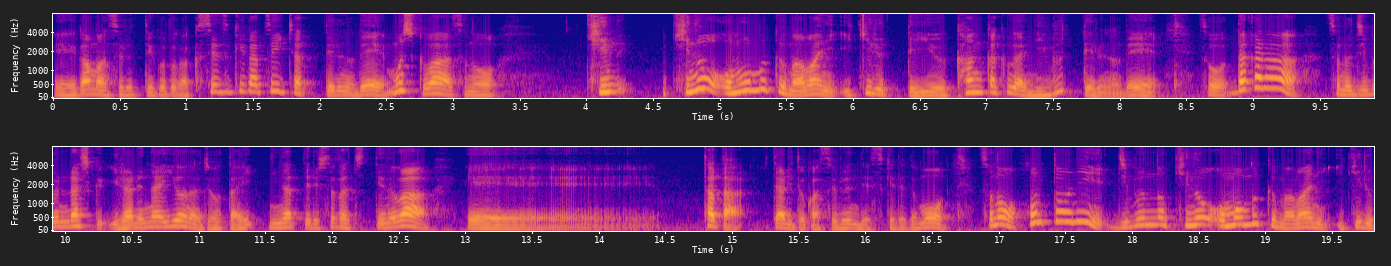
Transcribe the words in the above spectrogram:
えー、我慢するっていうことが癖づけがついちゃってるのでもしくはその気気の赴くままに生きるっていう感覚が鈍ってるのでそうだからその自分らしくいられないような状態になってる人たちっていうのが、えー、多々いたりとかするんですけれどもその本当に自分の気の赴くままに生きるっ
